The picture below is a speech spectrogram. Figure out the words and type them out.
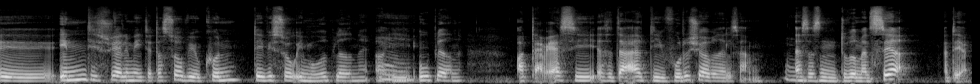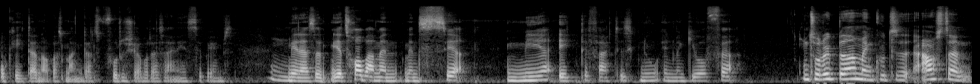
øh, inden de sociale medier, der så vi jo kun det, vi så i modebladene og mm. i ugebladene. Og der vil jeg sige, altså der er de photoshoppet alle sammen. Mm. Altså sådan, du ved, man ser, og det er, okay, der er nok også mange, der photoshopper deres egne Instagrams. Mm. Men altså, jeg tror bare, man, man ser mere ægte faktisk nu, end man gjorde før. Men tror du ikke bedre, at man kunne tage afstand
